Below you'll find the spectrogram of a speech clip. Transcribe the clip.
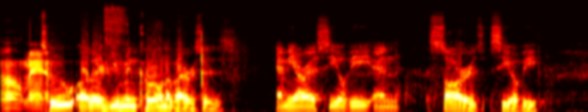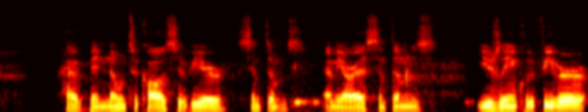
Oh man. Two other human coronaviruses, E MERS-CoV and SARS-CoV, have been known to cause severe symptoms. MERS symptoms usually include fever,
